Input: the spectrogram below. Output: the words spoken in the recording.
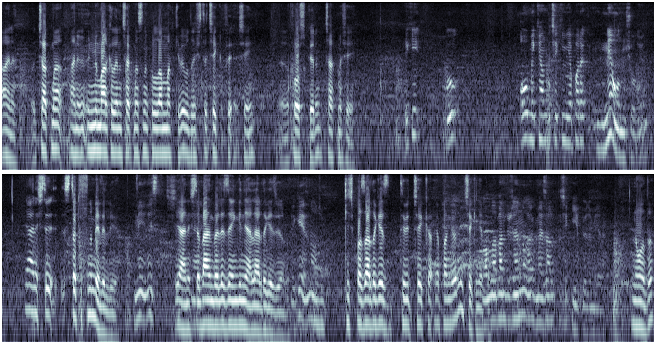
aynen. Çakma hani ünlü markaların çakmasını kullanmak gibi bu da işte çek fe- şeyin e, Foursquare'ın çakma şeyi. Peki bu o mekanda check-in yaparak ne olmuş oluyor? Yani işte statüsünü belirliyor. Ne ne statüsü? Yani işte ben böyle zengin yerlerde geziyorum. Peki ne olacak? Hiç pazarda gez tweet check yapan gördün mü check-in yapan? Vallahi ben düzenli olarak mezarlıkta check-in yapıyordum bir ara. Ne oldu?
